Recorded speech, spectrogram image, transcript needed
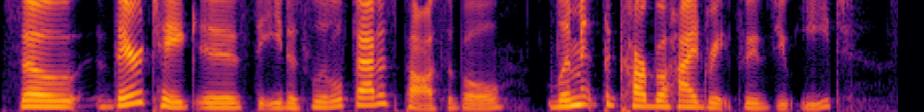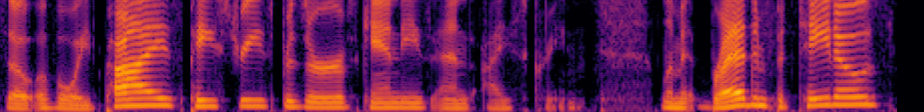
So their take is to eat as little fat as possible, Limit the carbohydrate foods you eat. So avoid pies, pastries, preserves, candies, and ice cream. Limit bread and potatoes.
